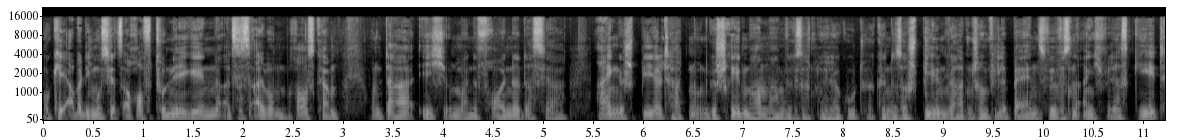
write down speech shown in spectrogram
okay, aber die muss jetzt auch auf Tournee gehen, als das Album rauskam. Und da ich und meine Freunde das ja eingespielt hatten und geschrieben haben, haben wir gesagt, na ja gut, wir können das auch spielen, wir hatten schon viele Bands, wir wissen eigentlich, wie das geht.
